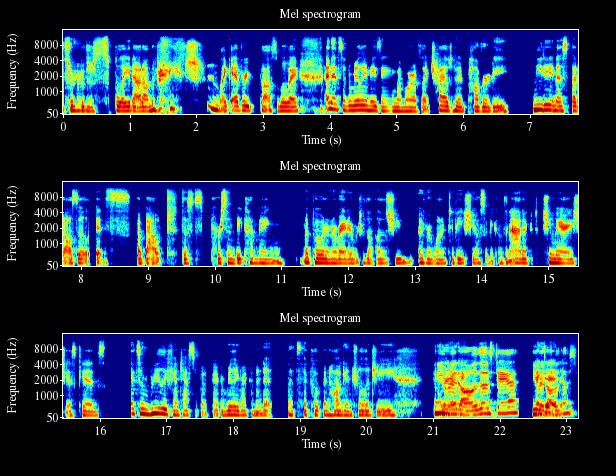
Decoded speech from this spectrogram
sort of just splayed out on the page in like every possible way. And it's a really amazing memoir of like childhood poverty, neediness, but also it's about this person becoming a poet and a writer, which is all she ever wanted to be. She also becomes an addict. She marries, she has kids. It's a really fantastic book. I really recommend it. That's the Copenhagen trilogy. And you read all of those, Dea? You I read did. all of those?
